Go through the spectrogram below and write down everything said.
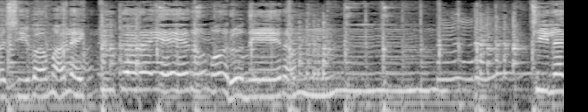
சிவ சிவமலைக்கு கரையேறும் ஒரு நேரம் சில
